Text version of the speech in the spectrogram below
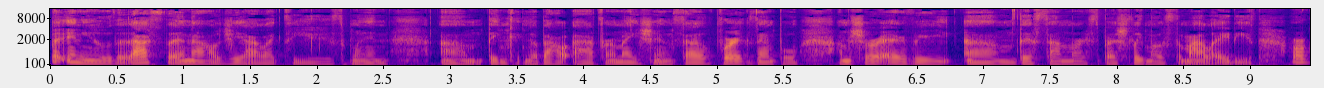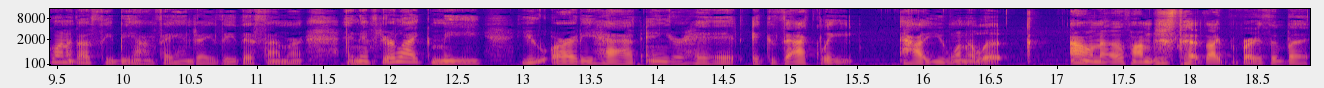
But anywho, that's the analogy I like to use when um, thinking about affirmation. So, for example, I'm sure every um, this summer, especially most of my ladies, are going to go see Beyonce and Jay Z this summer. And if you're like me, you already have in your head exactly how you want to look I don't know if I'm just that type of person, but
